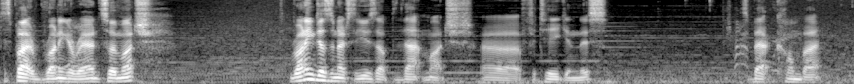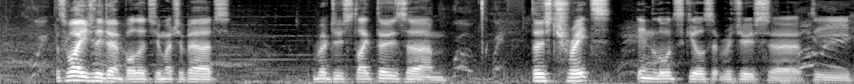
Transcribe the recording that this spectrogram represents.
Despite running around so much. Running doesn't actually use up that much uh, fatigue in this. It's about combat. That's why I usually don't bother too much about reduced, like those, um, those traits in Lord skills that reduce uh, the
